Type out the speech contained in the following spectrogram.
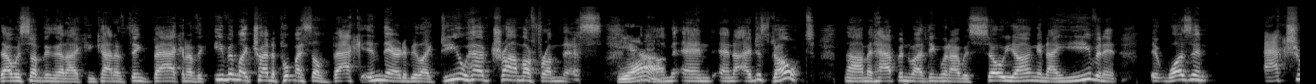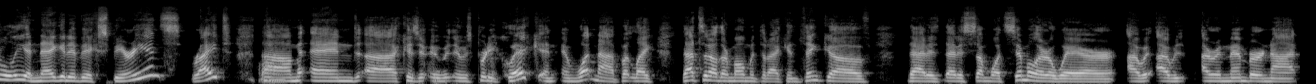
that was something that i can kind of think back and i've like, even like tried to put myself back in there to be like do you have trauma from this? Yeah. Um, and and i just don't. Um, it happened i think when i was so young and naive and it it wasn't actually a negative experience, right? Wow. Um, and because uh, it, it, it, was pretty quick and, and whatnot. But like that's another moment that I can think of that is that is somewhat similar to where I, w- I was I remember not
